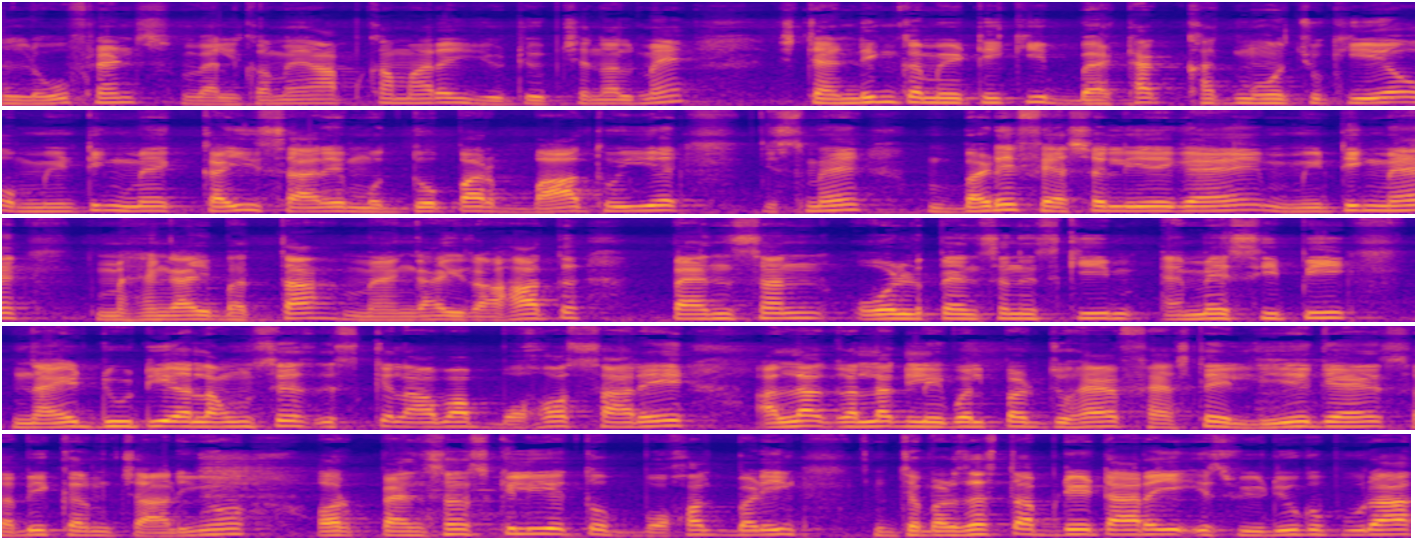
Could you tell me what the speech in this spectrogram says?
हेलो फ्रेंड्स वेलकम है आपका हमारे यूट्यूब चैनल में। स्टैंडिंग कमेटी की बैठक खत्म हो चुकी है और मीटिंग में कई सारे मुद्दों पर बात हुई है, जिसमें बड़े फैसले लिए गए हैं। मीटिंग में महँगाई भत्ता, महँगाई राहत pension, old pension scheme MSCP night duty allowances, इसके अलावा बहुत सारे अलग अलग लेवल पर जो है फैसले लिए गए हैं सभी कर्मचारियों और पेंशनस के लिए। तो बहुत बड़ी ज़बरदस्त अपडेट आ रही है। इस वीडियो को पूरा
